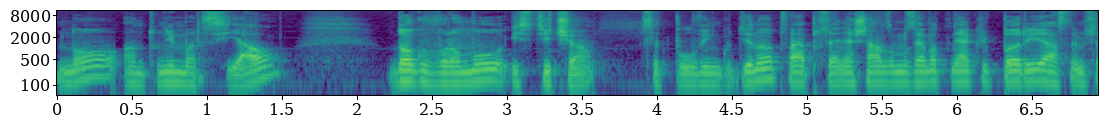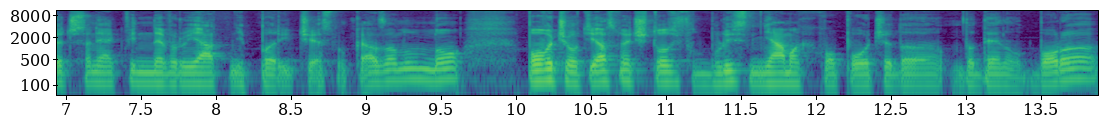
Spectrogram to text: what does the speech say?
но Антони Марсиал, договора му изтича след половин година. Това е последния шанс да му вземат някакви пари. Аз не мисля, че са някакви невероятни пари, честно казано, но повече от ясно е, че този футболист няма какво повече да даде на отбора.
